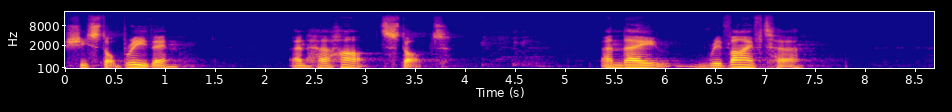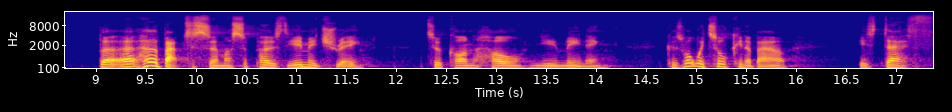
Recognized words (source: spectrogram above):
She stopped breathing. and her heart stopped. And they revived her. But at her baptism, I suppose the imagery took on whole new meaning. Because what we're talking about is death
